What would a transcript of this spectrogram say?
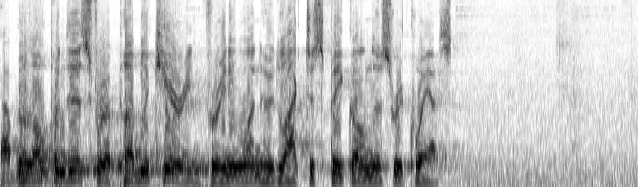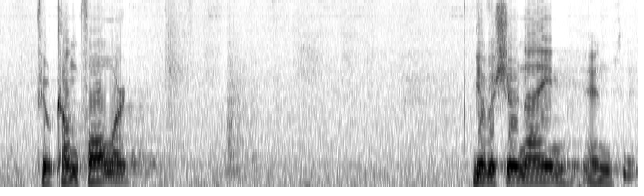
We'll open this for a public hearing for anyone who'd like to speak on this request. If you'll come forward, give us your name and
